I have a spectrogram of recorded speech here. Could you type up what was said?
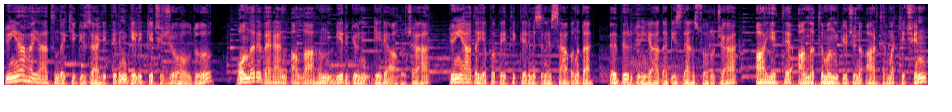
Dünya hayatındaki güzelliklerin gelip geçici olduğu, onları veren Allah'ın bir gün geri alacağı, dünyada yapıp ettiklerimizin hesabını da öbür dünyada bizden soracağı, ayette anlatımın gücünü artırmak için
